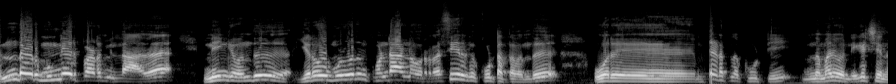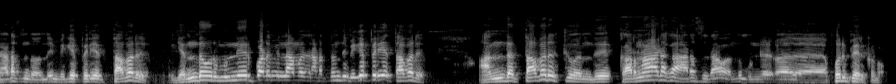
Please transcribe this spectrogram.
எந்த ஒரு முன்னேற்பாடும் இல்லாத நீங்க வந்து இரவு முழுவதும் கொண்டாடின ஒரு ரசிகர்கள் கூட்டத்தை வந்து ஒரு இடத்துல கூட்டி இந்த மாதிரி ஒரு நிகழ்ச்சியை நடத்துனது வந்து மிகப்பெரிய தவறு. எந்த ஒரு முன்னேற்பாடும் இல்லாமல் நடத்துனது மிகப்பெரிய தவறு. அந்த தவறுக்கு வந்து கர்நாடக அரசு தான் வந்து முன்னே பொறுப்பேற்கணும்.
